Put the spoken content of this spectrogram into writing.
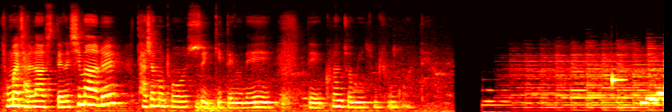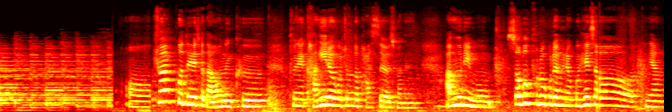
정말 잘 나왔을 때는 심화를 다시 한번 볼 수 있기 때문에 네, 그런 점이 좀 좋은 것 같아요. 어, QR코드에서 나오는 그 분의 강의력을 좀 더 봤어요, 저는. 아무리 뭐 서브 프로그램이라고 해서 그냥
